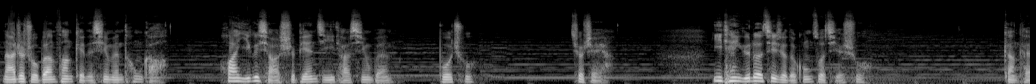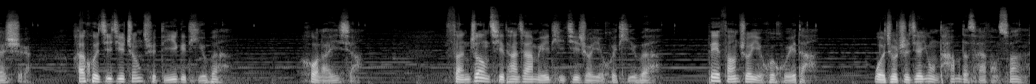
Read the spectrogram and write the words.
拿着主办方给的新闻通稿，花一个小时编辑一条新闻，播出。就这样。一天娱乐记者的工作结束。刚开始，还会积极争取第一个提问，后来一想，反正其他家媒体记者也会提问，被访者也会回答，我就直接用他们的采访算了。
